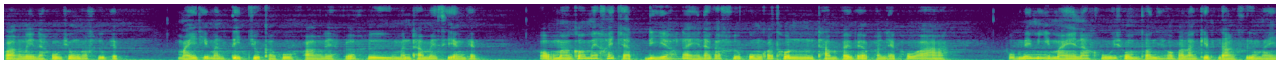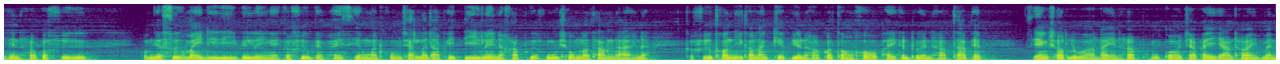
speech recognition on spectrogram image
ฟังเลยนะคุณผู้ชมก็คือแบบไมค์ที่มันติดอยู่กับหูฟังเลย ก็คือมันทำให้เสียงแบบ ออกมาก็ไม่ค่อยจัดดีเท่าไหร่นะก็คือผมก็ทนทำไปแบบนั้นแหละเพราะว่า ผมไม่มีไม้นะคุณผู้ชมตอนที่ผมกำลังเก็บตังซื้อไม้เนี่ยนะครับ ก็คือ ผมจะซื้อไม้ดีๆไปเลยไง ก็คือแบบให้เสียงมันคมชัดระดับ HD เลยนะครับ เพื่อคุณผู้ชมเราทำได้นะ ก็คือตอนนี้กำลังเก็บอยู่นะครับ ก็ต้องขออภัยกันด้วยนะครับ ถ้าแบบเสียงช็อตหรือว่าอะไรนะครับ ผมก็จะพยายามทำให้มัน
